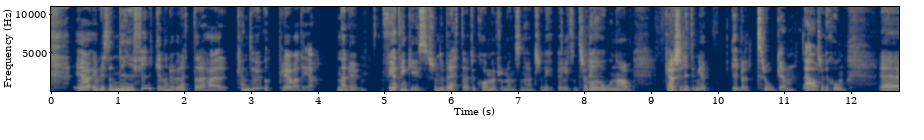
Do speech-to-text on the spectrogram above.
jag, jag blir så nyfiken när du berättar det här. Kan du uppleva det? När du, för jag tänker just som du berättar att du kommer från en sån här tradi liksom tradition av kanske lite mer bibeltrogen Ja. tradition. Eh,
